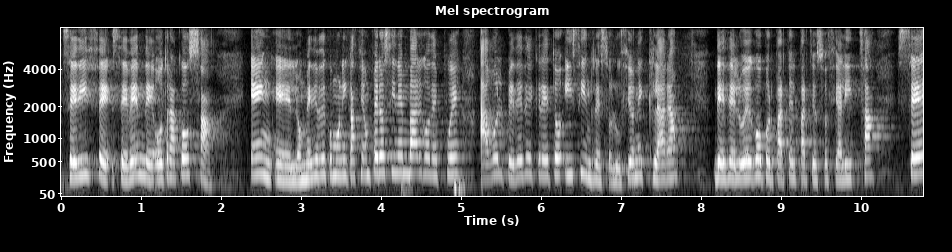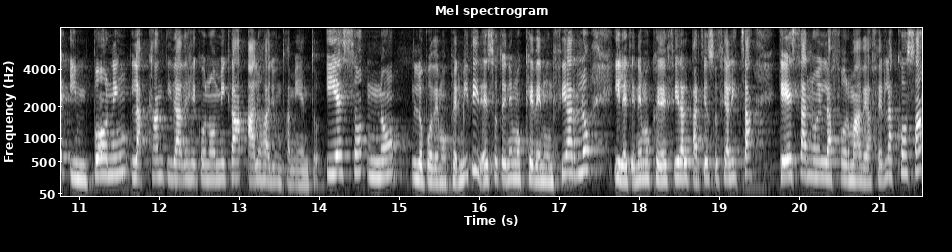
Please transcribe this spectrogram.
se dice, se vende otra cosa en eh, los medios de comunicación, pero sin embargo después a golpe de decreto y sin resoluciones claras desde luego, por parte del Partido Socialista se imponen las cantidades económicas a los ayuntamientos. Y eso no lo podemos permitir, eso tenemos que denunciarlo y le tenemos que decir al Partido Socialista que esa no es la forma de hacer las cosas,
